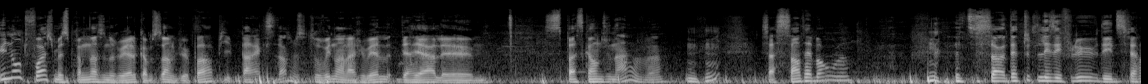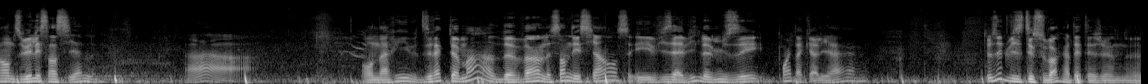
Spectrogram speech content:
Une autre fois, je me suis promené dans une ruelle comme ça dans le Vieux-Port, puis par accident, je me suis retrouvé dans la ruelle derrière le Space Scandinave. Mhm. Ça se sentait bon, là. tu sentais toutes les effluves des différentes huiles essentielles. Ah! On arrive directement devant le Centre des sciences et vis-à-vis le musée Pointe-à-Calière. Tu as dû le visiter souvent quand tu étais jeune, euh,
